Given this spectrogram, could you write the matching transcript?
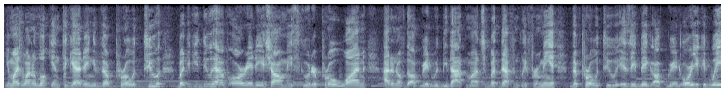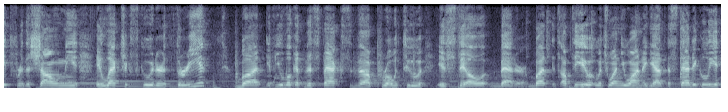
you might want to look into getting the Pro 2 but if you do have already a Xiaomi scooter Pro 1 I don't know if the upgrade would be that much but definitely for me, the Pro 2 is a big upgrade. Or you could wait for the Xiaomi Electric Scooter 3, but if you look at the specs, the Pro 2 is still better. But it's up to you which one you want to get. Aesthetically,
